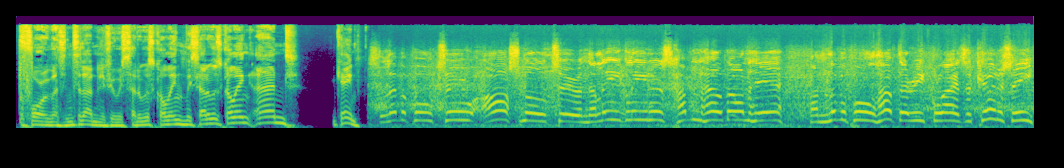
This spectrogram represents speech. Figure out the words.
before we went into that interview, we said it was coming. We said it was coming, and came. It's Liverpool 2, Arsenal 2, and the league leaders haven't held on here, and Liverpool have their equaliser courtesy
